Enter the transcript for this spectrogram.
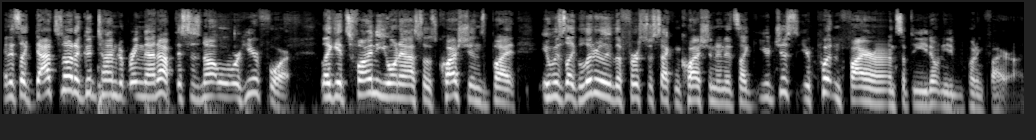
And it's like, that's not a good time to bring that up. This is not what we're here for like it's fine that you want to ask those questions, but it was like literally the first or second question, and it's like you're just you're putting fire on something you don't need to be putting fire on.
